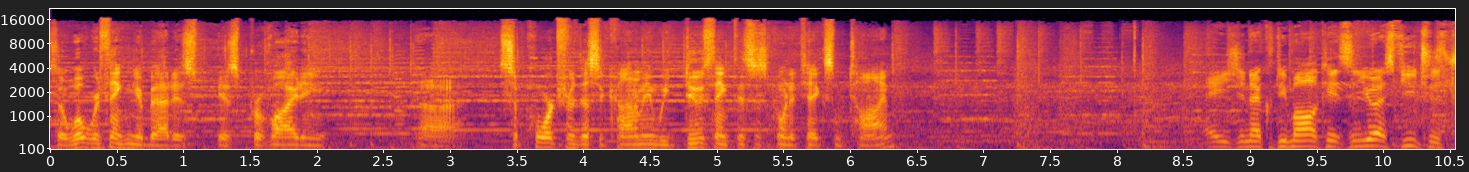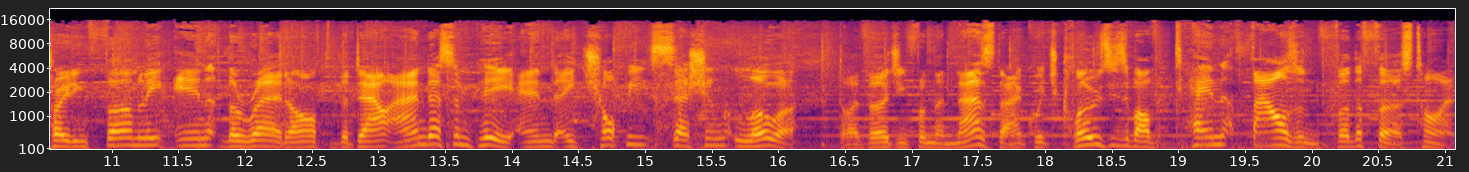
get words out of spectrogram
So what we're thinking about is is providing uh, support for this economy. We do think this is going to take some time. Asian equity markets and US futures trading firmly in the red after the Dow and S&P end a choppy session lower, diverging from the Nasdaq which closes above 10,000 for the first time.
